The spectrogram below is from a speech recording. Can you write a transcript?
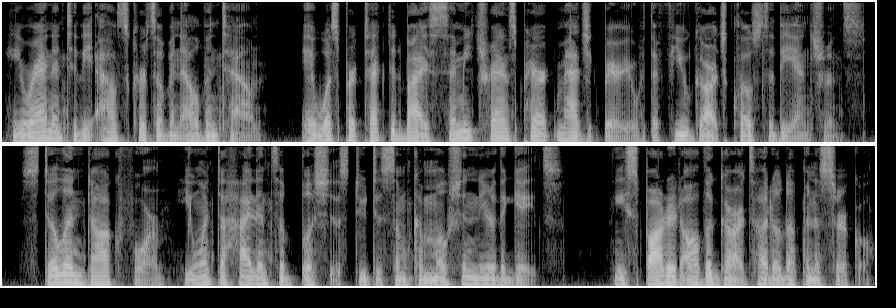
He ran into the outskirts of an elven town. It was protected by a semi transparent magic barrier with a few guards close to the entrance. Still in dog form, he went to hide in some bushes due to some commotion near the gates. He spotted all the guards huddled up in a circle.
